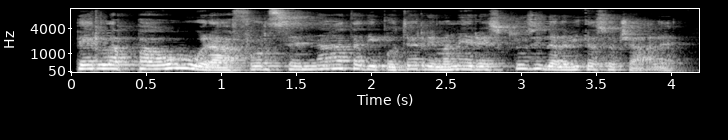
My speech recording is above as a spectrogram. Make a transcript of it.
per la paura forsennata di poter rimanere esclusi dalla vita sociale.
